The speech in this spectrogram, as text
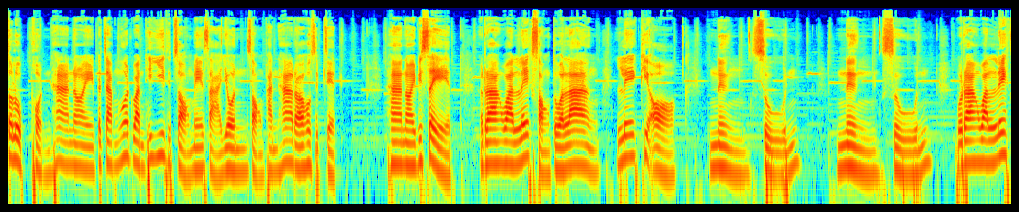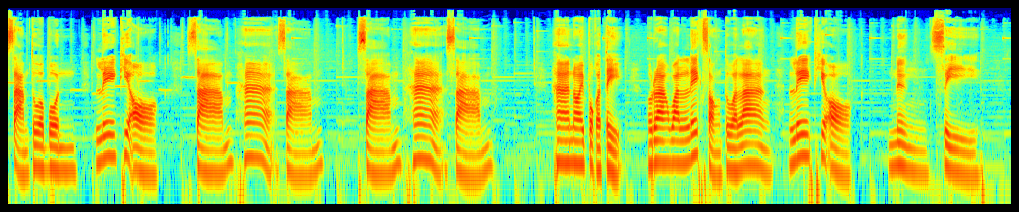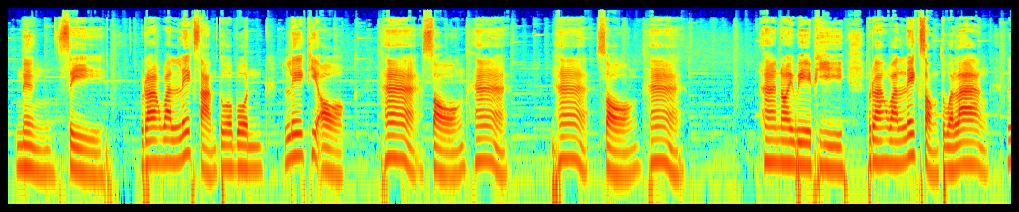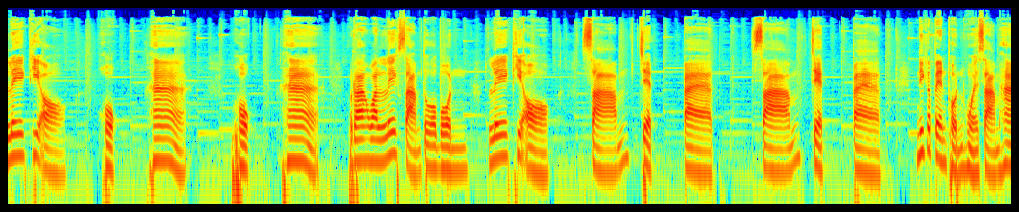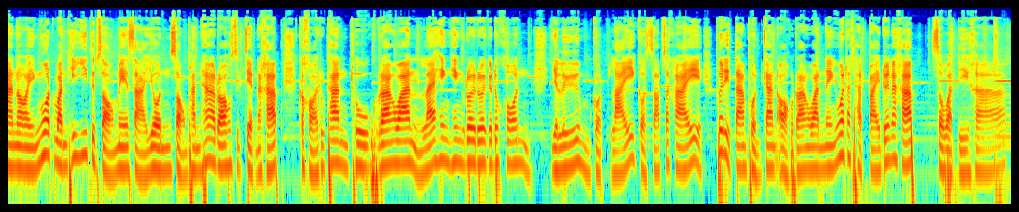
สรุปผลฮานอยประจำงวดวันที่ 22 เมษายน 2567 ฮานอยพิเศษ รางวัลเลข 2 ตัวล่าง เลขที่ออก 10 10 รางวัลเลข 3 ตัวบน เลขที่ออก 353 353 ฮานอยปกติ รางวัลเลข 2 ตัวล่าง เลขที่ออก 1 4 1 4 รางวัลเลข 3 ตัวบน เลขที่ออก 5 2 5 5 2 5 ฮานอย VIP รางวัลเลข 2 ตัวล่าง เลขที่ออก 6 5 6 5 รางวัลเลข 3 ตัวบน เลขที่ออก 3 7 8 3 7 8 นี่ก็เป็นผลหวย 3 ฮานอย งวดวันที่ 22 เมษายน 2567 นะครับ ก็ขอให้ทุกท่านถูกรางวัลและเฮงเฮงๆ รวยๆ กันทุกคน อย่าลืมกดไลค์ กด Subscribe เพื่อติดตามผลการออกรางวัลในงวดถัดไปด้วยนะครับ สวัสดีครับ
